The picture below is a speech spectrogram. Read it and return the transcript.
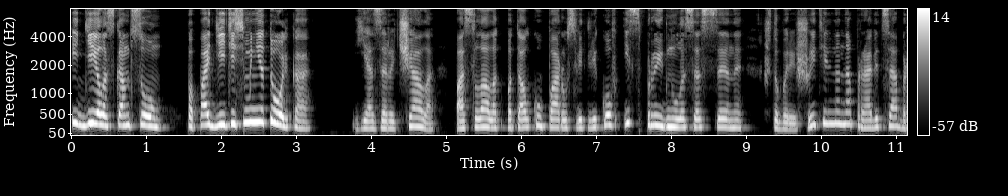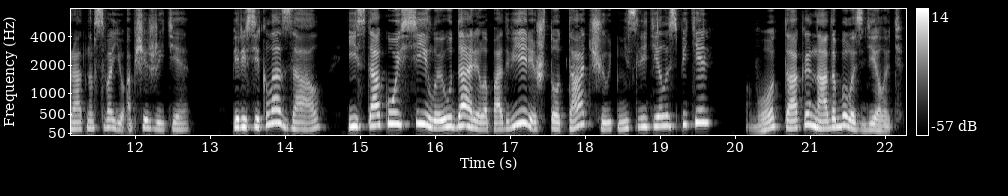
и дело с концом. Попадитесь мне только. Я зарычала, послала к потолку пару светляков и спрыгнула со сцены, чтобы решительно направиться обратно в свое общежитие. Пересекла зал, и с такой силой ударила по двери, что та чуть не слетела с петель. Вот так и надо было сделать.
